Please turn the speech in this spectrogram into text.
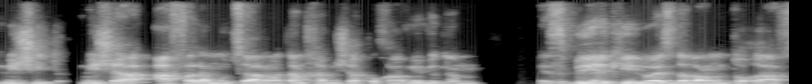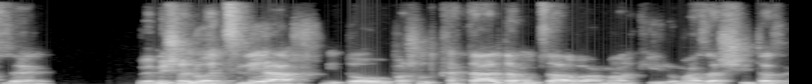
מי, ש... מי שעף על המוצר נתן חמישה כוכבים וגם הסביר כאילו איזה דבר מטורף זה, ומי שלא הצליח איתו הוא פשוט קטע את המוצר ואמר כאילו מה זה השיט הזה.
